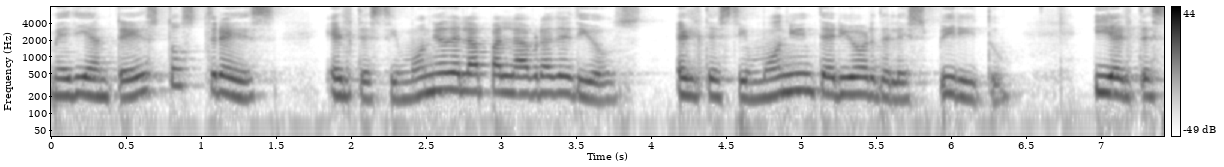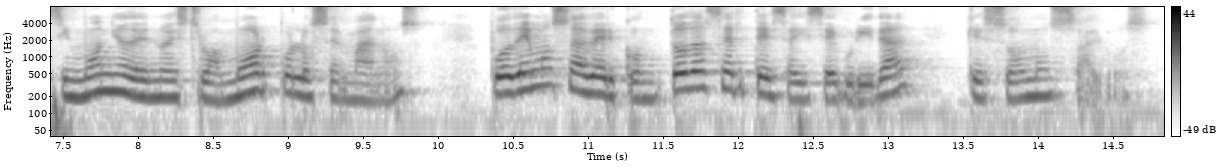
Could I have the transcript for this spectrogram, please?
Mediante estos tres, el testimonio de la palabra de Dios, el testimonio interior del Espíritu y el testimonio de nuestro amor por los hermanos, podemos saber con toda certeza y seguridad que somos salvos.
